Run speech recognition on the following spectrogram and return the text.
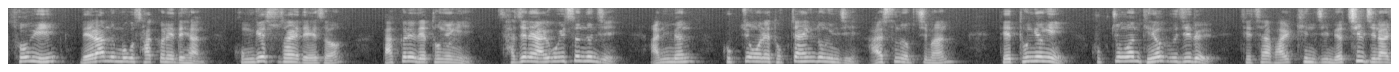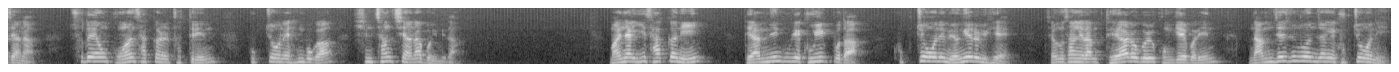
소위 내란 음모구 사건에 대한 공개 수사에 대해서 박근혜 대통령이 사전에 알고 있었는지 아니면 국정원의 독자 행동인지 알 수는 없지만 대통령이 국정원 개혁 의지를 재차 밝힌 지 며칠 지나지 않아 초대형 공안 사건을 터뜨린 국정원의 행보가 심상치 않아 보입니다. 만약 이 사건이 대한민국의 국익보다 국정원의 명예를 위해 정상회담 대화록을 공개해버린 남재준 원장의 국정원이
